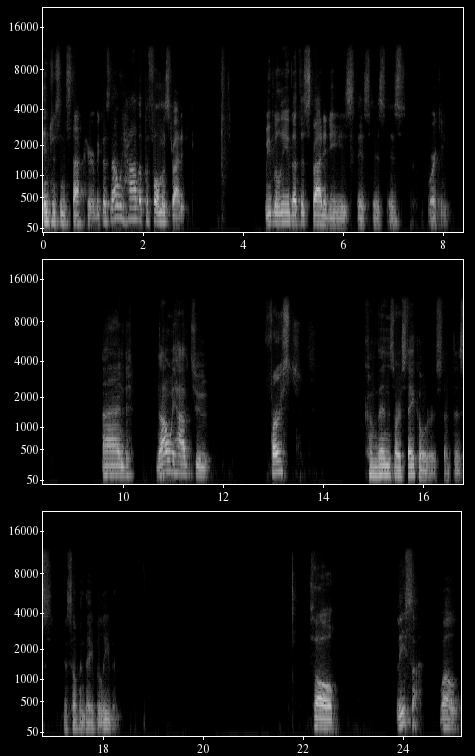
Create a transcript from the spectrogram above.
interesting step here, because now we have a performance strategy. We believe that this strategy is, is, is, is working. And now we have to first convince our stakeholders that this is something they believe in. So, Lisa, well,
